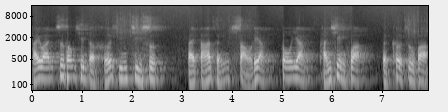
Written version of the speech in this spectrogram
台湾资通信的核心技术，来达成少量、多样、弹性化。的客制化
